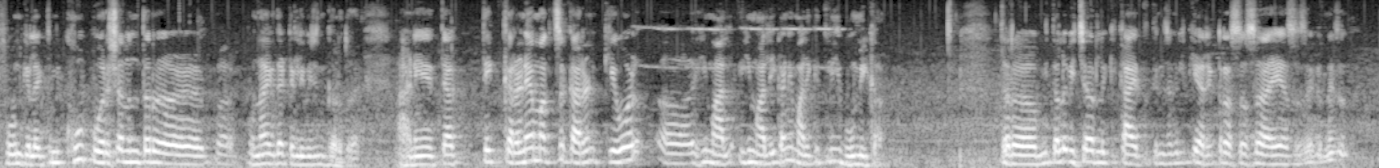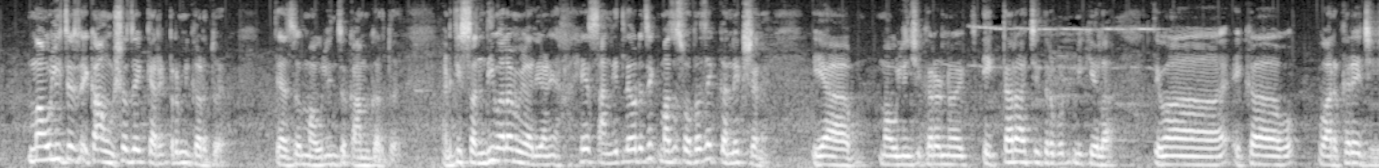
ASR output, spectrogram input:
फोन केला. की मी खूप वर्षानंतर पुन्हा एकदा टेलिव्हिजन करतो आहे आणि त्या ते करण्यामागचं कारण केवळ ही माल ही मालिका आणि मालिकेतली ही भूमिका. तर मी त्याला विचारलं की काय? तर त्यांनी सांगितलं की कॅरेक्टर असं असं आहे असं असं. म्हणजे आहे माऊलीचंच एका अंशाचं एक कॅरेक्टर मी करतो आहे त्याचं माऊलींचं काम करतो आहे आणि ती संधी मला मिळाली. आणि हे सांगितल्यावरच एक माझं स्वतःचं एक कनेक्शन आहे. या माऊलींची कारण एकतारा हा चित्रपट मी केला तेव्हा एका वारकऱ्याची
